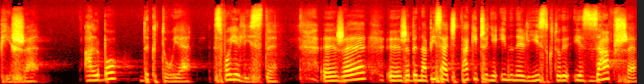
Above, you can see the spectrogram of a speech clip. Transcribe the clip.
pisze albo dyktuje swoje listy. E, że, e, żeby napisać taki czy nie inny list, który jest zawsze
